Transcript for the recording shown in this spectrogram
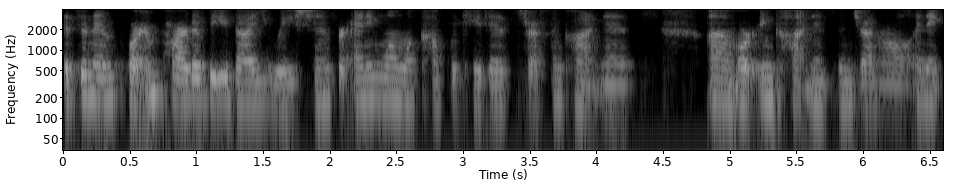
It's an important part of the evaluation for anyone with complicated stress incontinence um, or incontinence in general. And it,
